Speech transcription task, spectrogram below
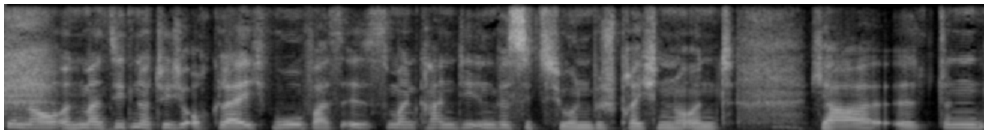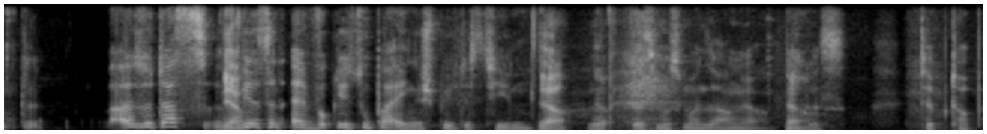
Genau, und man sieht natürlich auch gleich, wo was ist. Man kann die Investitionen besprechen und ja, äh, dann, also das, Ja. wir sind ein wirklich super eingespieltes Team. Ja. Ja, das muss man sagen, ja. Ja. Das ist tipptopp.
